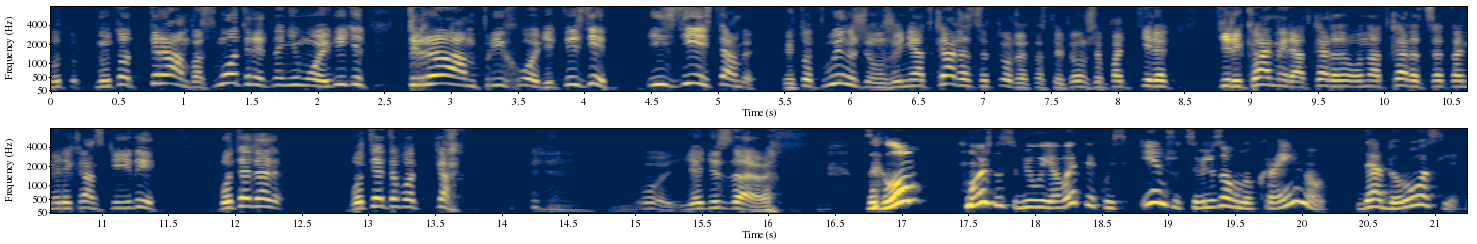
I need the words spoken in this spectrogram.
Тут, ну, тот Трампа смотрит на него и видит, Трамп приходит, и здесь, и здесь там, и тот вынужден, он же не откажется тоже, так сказать, потому что под теле, телекамере откажется, он откажется от американской еды. Вот это, вот это вот, ну, я не знаю. Загалом можна собі уявити якусь іншу цивілізовану країну, де дорослі,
